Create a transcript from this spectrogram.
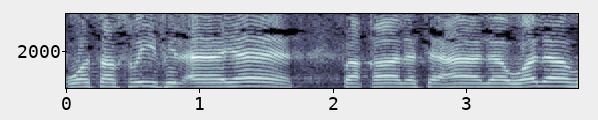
وتصريف الآيات فقال تعالى وله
